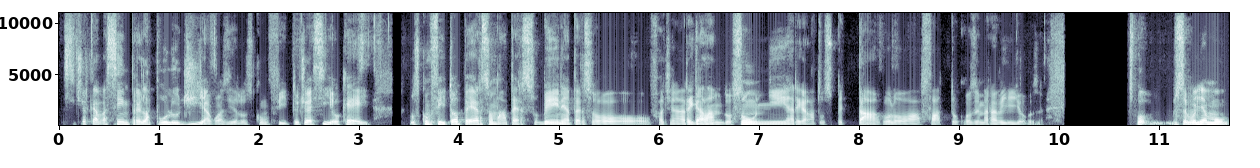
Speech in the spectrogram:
si cercava sempre l'apologia quasi dello sconfitto, cioè sì, ok, lo sconfitto ha perso, ma ha perso bene, ha perso facendo, regalando sogni, ha regalato spettacolo, ha fatto cose meravigliose se vogliamo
